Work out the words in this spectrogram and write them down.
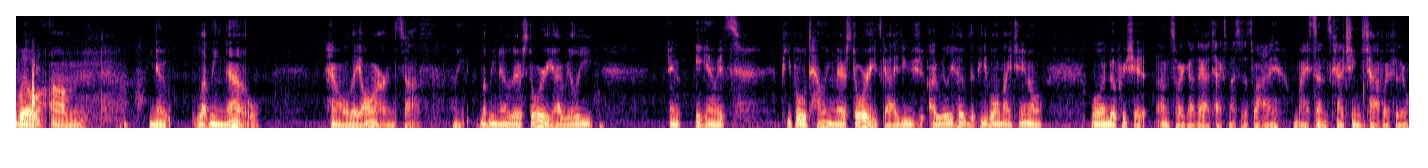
will um you know, let me know how they are and stuff. Like let me know their story. I really and you know, it's people telling their stories, guys. You should, I really hope that people on my channel will learn to appreciate it. I'm sorry, guys. I got a text message. That's why I, my sentence kind of changed halfway through.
